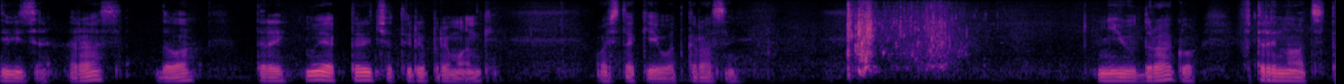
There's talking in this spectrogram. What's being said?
Дивіться, раз, два, три. Ну як три-чотири приманки. Ось такий от красень. New Drago в 13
